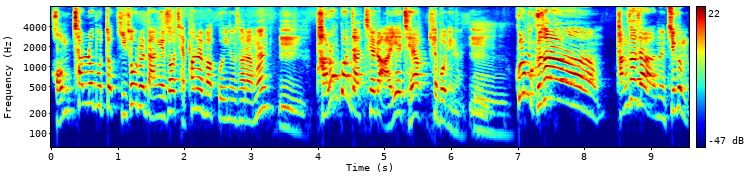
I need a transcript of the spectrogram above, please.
검찰로부터 기소를 당해서 재판을 받고 있는 사람은 음. 발언권 자체를 아예 제약해버리는. 음. 그러면 그 사람 당사자는 지금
